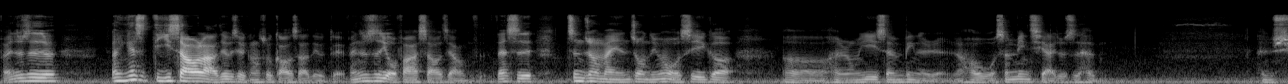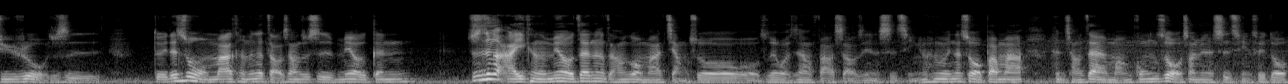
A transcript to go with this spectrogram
反正就是。啊，应该是低烧啦，对不起，我刚说高烧，对不对？反正是有发烧这样子，但是症状蛮严重的，因为我是一个呃很容易生病的人，然后我生病起来就是很很虚弱，就是对。但是我妈可能那个早上就是没有跟，就是那个阿姨可能没有在那个早上跟我妈讲说我昨天晚上发烧这件事情，因为那时候我爸妈很常在忙工作上面的事情，所以都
